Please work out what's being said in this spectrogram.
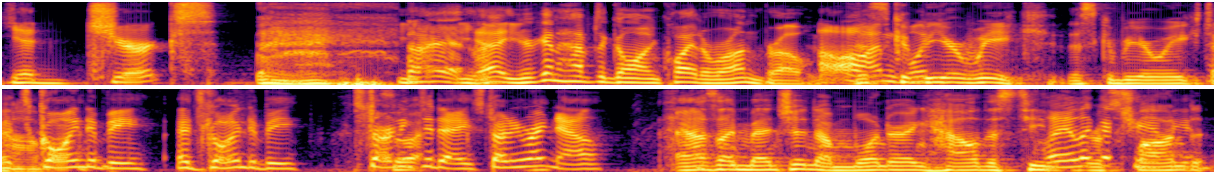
you jerks. yeah, you're gonna have to go on quite a run, bro. Oh, this I'm could be your week. This could be your week. Tom. It's going to be. It's going to be. Starting So- today. Starting right now. As I mentioned, I'm wondering how this team Play like respond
